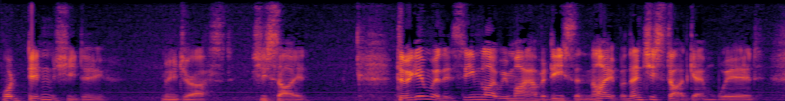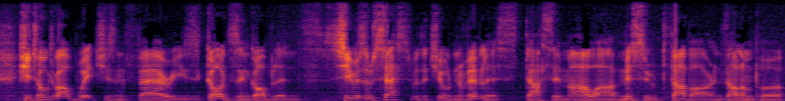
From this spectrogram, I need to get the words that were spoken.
What didn't she do? Mooja asked. She sighed. To begin with, it seemed like we might have a decent night, but then she started getting weird. She talked about witches and fairies, gods and goblins. She was obsessed with the children of Iblis, Dasim, Awa, Misut, Thabar and Zalampur.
